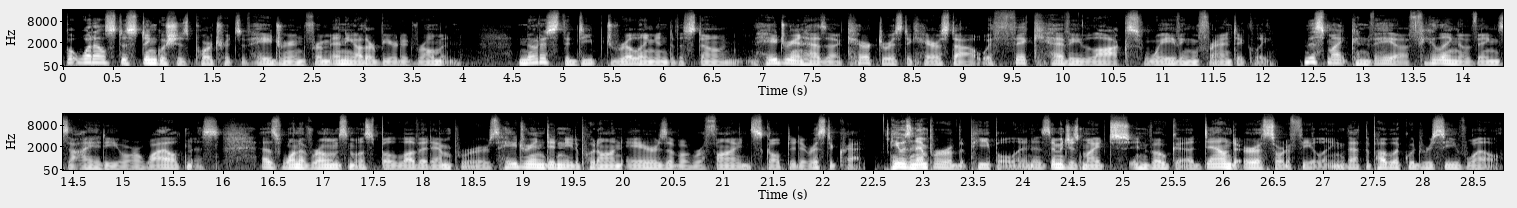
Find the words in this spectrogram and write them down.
But what else distinguishes portraits of Hadrian from any other bearded Roman? Notice the deep drilling into the stone. Hadrian has a characteristic hairstyle with thick, heavy locks waving frantically. This might convey a feeling of anxiety or wildness. As one of Rome's most beloved emperors, Hadrian didn't need to put on airs of a refined, sculpted aristocrat. He was an emperor of the people, and his images might invoke a down to earth sort of feeling that the public would receive well.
